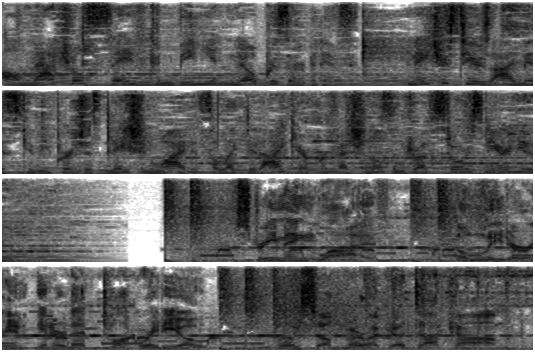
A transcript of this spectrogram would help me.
All natural, safe, convenient, no preservatives. Nature's Tears Eye Mist can be purchased nationwide at selected eye care professionals and drugstores near you. Streaming live. The leader in Internet talk radio. VoiceAmerica.com.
